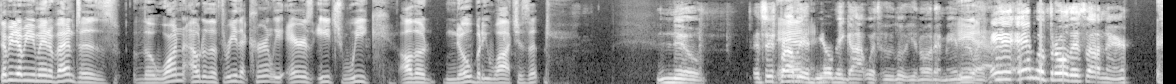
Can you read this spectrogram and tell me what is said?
WWE Main Event is the one out of the three that currently airs each week, although nobody watches it. No. It's just probably a eh. deal they got with Hulu, you know what I mean? They're Yeah. like, and, and we'll throw this on there.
